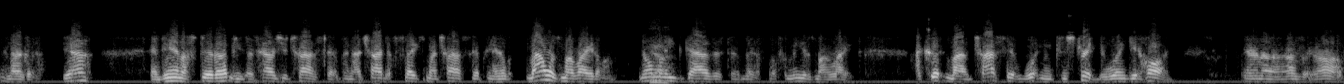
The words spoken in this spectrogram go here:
And I go, yeah. And then I stood up and he goes, how's your tricep? And I tried to flex my tricep and mine was my right arm. Normally Yeah. guys is their left, but for me it's my right. I couldn't, my tricep wouldn't constrict. It wouldn't get hard. And uh, I was like, oh,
